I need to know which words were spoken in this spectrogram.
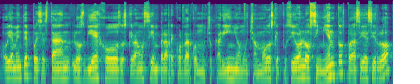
Obviamente pues están los viejos, los que vamos siempre a recordar con mucho cariño, mucho amor, los que pusieron los cimientos, por así decirlo,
